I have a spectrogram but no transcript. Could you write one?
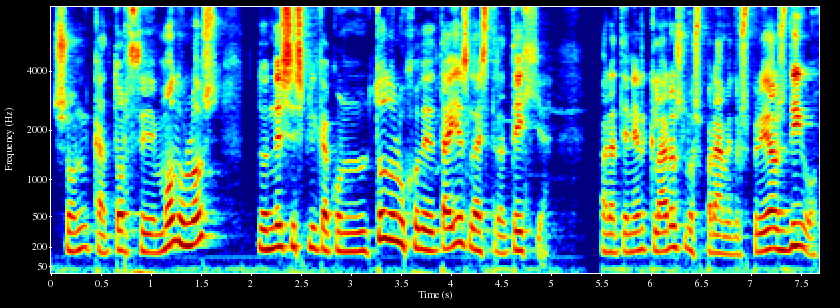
son 14 módulos donde se explica con todo lujo de detalles la estrategia para tener claros los parámetros. Pero ya os digo,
